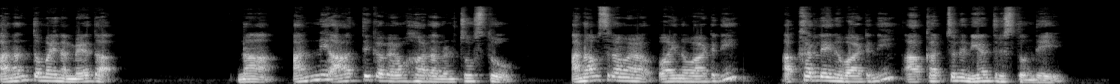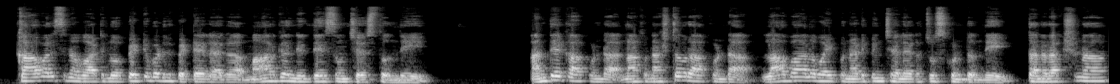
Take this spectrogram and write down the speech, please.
అనంతమైన మీద నా అన్ని ఆర్థిక వ్యవహారాలను చూస్తూ అనవసరమైన వాటిని అక్కర్లేని వాటిని ఆ ఖర్చుని నియంత్రిస్తుంది. కావలసిన వాటిలో పెట్టుబడులు పెట్టేలాగా మార్గ నిర్దేశం చేస్తుంది. అంతేకాకుండా నాకు నష్టం రాకుండా లాభాల వైపు నడిపించేలాగా చూసుకుంటుంది. తన రక్షణ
